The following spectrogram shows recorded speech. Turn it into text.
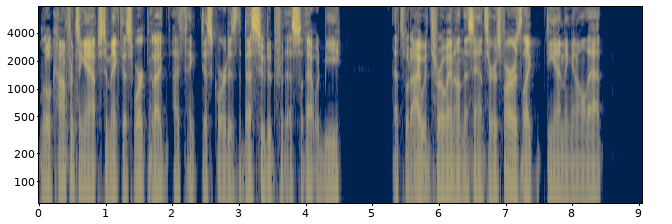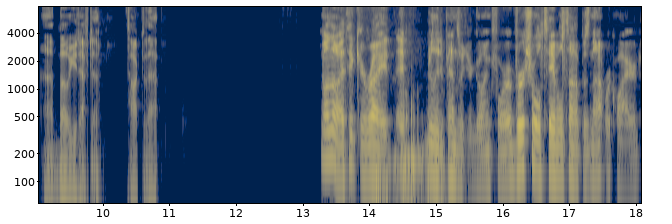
little conferencing apps to make this work, but I I think Discord is the best suited for this. So that would be that's what I would throw in on this answer. As far as like DMing and all that, uh, Bo, you'd have to talk to that. Well, no, I think you're right. It really depends what you're going for. A virtual tabletop is not required.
